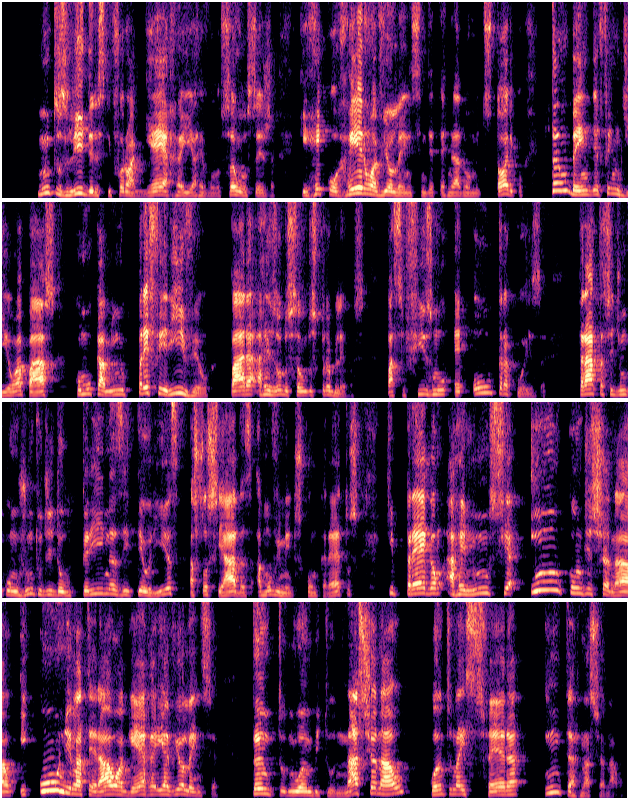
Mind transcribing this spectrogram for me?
Muitos líderes que foram à guerra e à revolução, ou seja, que recorreram à violência em determinado momento histórico, também defendiam a paz como o caminho preferível para a resolução dos problemas. Pacifismo é outra coisa. Trata-se de um conjunto de doutrinas e teorias associadas a movimentos concretos que pregam a renúncia incondicional e unilateral à guerra e à violência, tanto no âmbito nacional quanto na esfera internacional.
